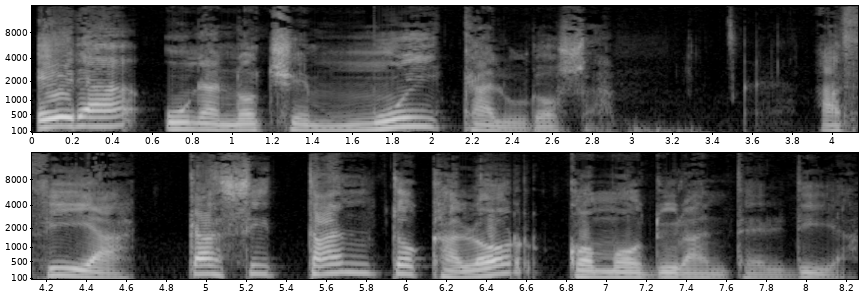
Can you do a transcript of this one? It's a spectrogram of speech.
Era una noche muy calurosa. Hacía casi tanto calor como durante el día.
